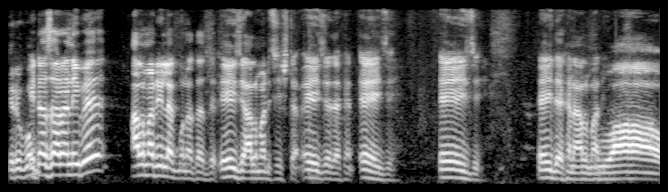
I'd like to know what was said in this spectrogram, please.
এরকম এটা যারা নিবে আলমারি লাগবে না তাদের। এই যে আলমারি সিস্টেম এই যে দেখেন এই যে এই যে এই দেখেন আলমারি। ওয়াও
